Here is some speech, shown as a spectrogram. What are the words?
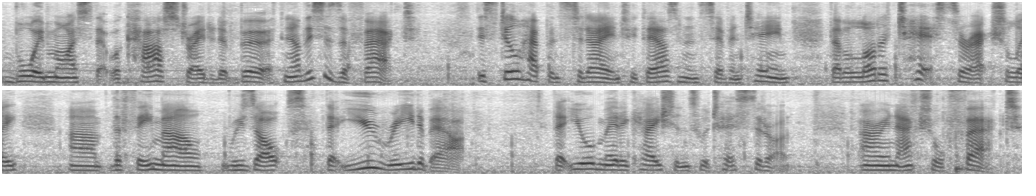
boy mice that were castrated at birth. Now, this is a fact. This still happens today in 2017 that a lot of tests are actually um, the female results that you read about, that your medications were tested on, are in actual fact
